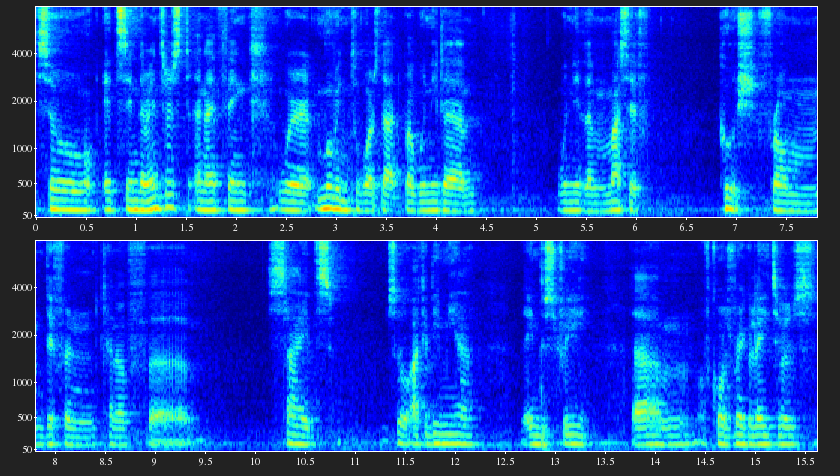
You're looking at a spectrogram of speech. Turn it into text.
So it's in their interest, and I think we're moving towards that. But we need a we need a massive push from different kind of uh, sides. So academia, the industry, um, of course, regulators,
